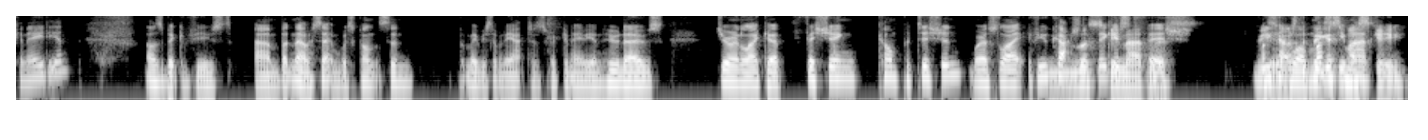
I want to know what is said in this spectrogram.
Canadian. I was a bit confused. Um, but no, it's set in Wisconsin, but maybe some of the actors were Canadian. Who knows? During like a fishing competition where it's like if you catch the Musky biggest madness. fish, If you Musky- catch well, the biggest musky mad- musky,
